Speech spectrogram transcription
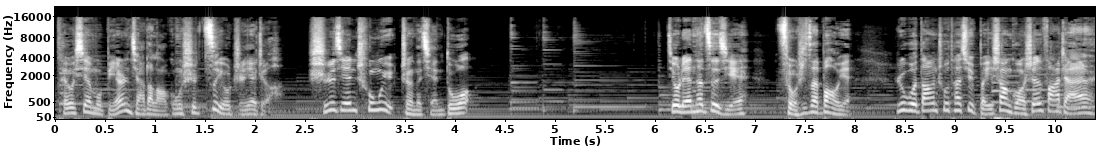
她又羡慕别人家的老公是自由职业者，时间充裕，挣的钱多。就连她自己总是在抱怨，如果当初她去北上广深发展，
